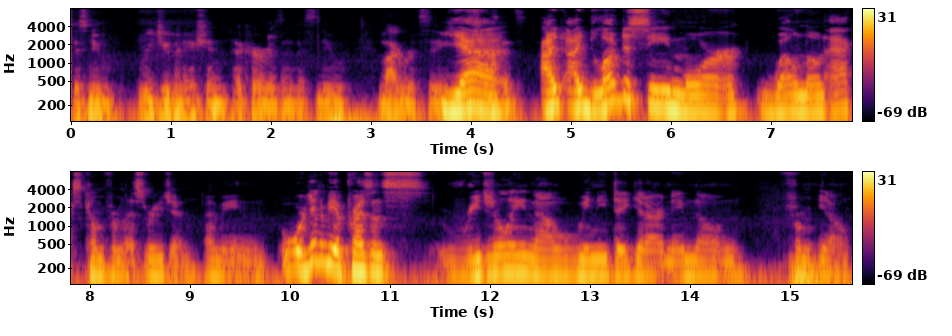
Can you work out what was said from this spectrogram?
this new rejuvenation occurs and this new vibrancy Yeah. spreads? I'd, I'd love to see more well-known acts come from this region. I mean, we're going to be a presence regionally now. We need to get our name known from you know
